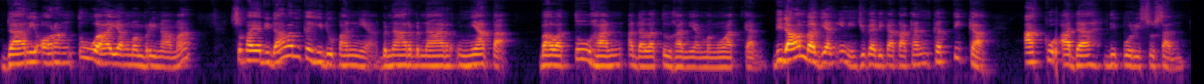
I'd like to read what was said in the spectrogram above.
dari orang tua yang memberi nama, supaya di dalam kehidupannya benar-benar nyata bahwa Tuhan adalah Tuhan yang menguatkan. Di dalam bagian ini juga dikatakan ketika aku ada di Puri Susan.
